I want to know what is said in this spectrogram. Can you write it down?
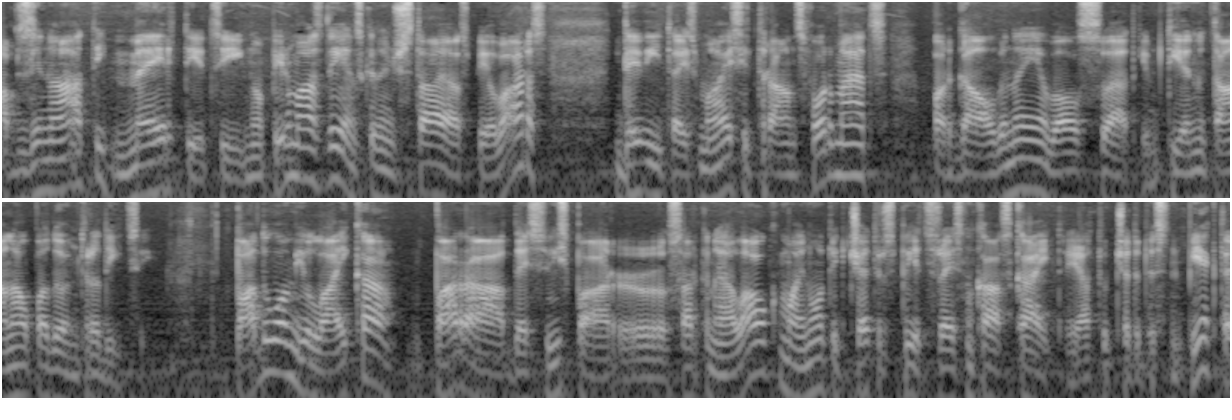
Apzināti, mērķtiecīgi no pirmās dienas, kad viņš stājās pie varas, 9. maija ir transformēts par galvenajiem valsts svētkiem. Tie, tā nav padomju tradīcija. Padomju laikā parādes vispār sarkanajā laukumā notika 4-5 reizes, nu kā skaitri. Ja, tur 45.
